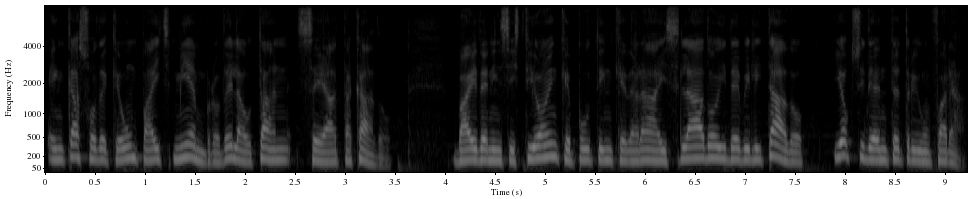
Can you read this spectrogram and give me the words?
en caso de que un país miembro de la OTAN sea atacado. Biden insistió en que Putin quedará aislado y debilitado y Occidente triunfará,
